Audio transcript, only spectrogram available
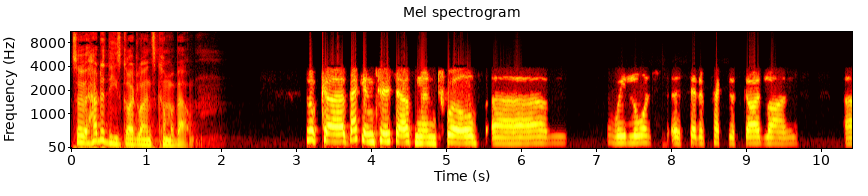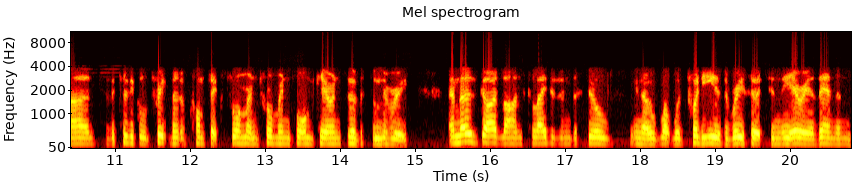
So, how did these guidelines come about? Look, uh, back in 2012, um, we launched a set of practice guidelines uh, the clinical treatment of complex trauma and trauma informed care and service delivery. And those guidelines collated and distilled, you know, what were 20 years of research in the area then and,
